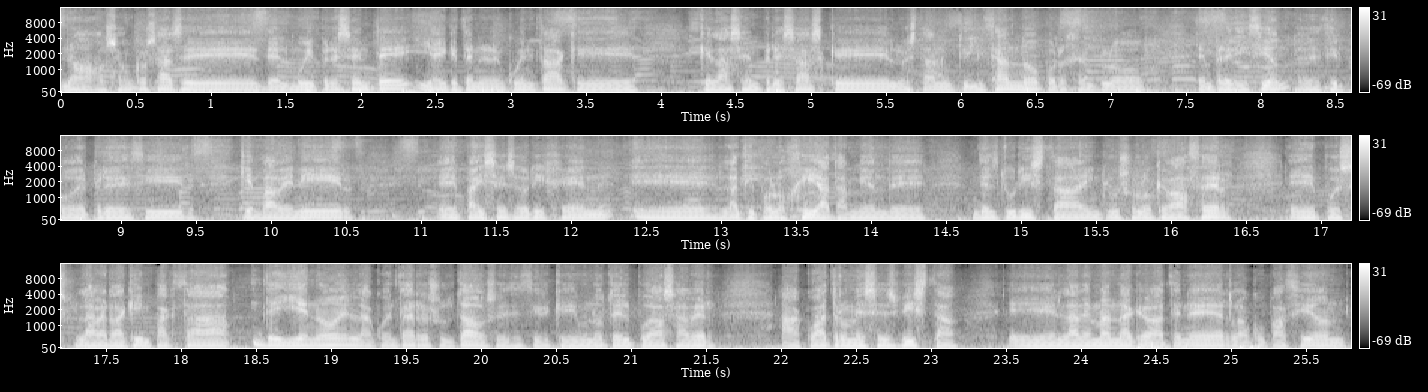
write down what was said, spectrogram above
No, son cosas eh, del muy presente y hay que tener en cuenta que, que las empresas que lo están utilizando, por ejemplo, en predicción, es decir, poder predecir quién va a venir, eh, países de origen, eh, la tipología también de- del turista, incluso lo que va a hacer, eh, pues la verdad que impacta de lleno en la cuenta de resultados. Es decir, que un hotel pueda saber a cuatro meses vista la demanda que va a tener, la ocupación,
